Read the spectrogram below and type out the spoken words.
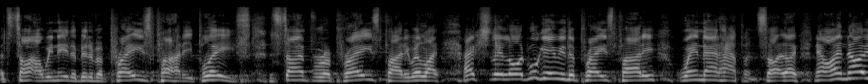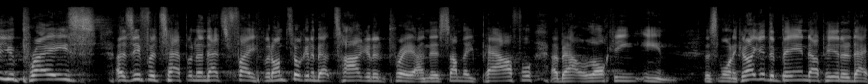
It's time, oh, we need a bit of a praise party, please. It's time for a praise party. We're like, actually, Lord, we'll give you the praise party when that happens. So, like, now, I know you praise as if it's happened, and that's faith, but I'm talking about targeted prayer, and there's something powerful about locking in this morning. Can I get the band up here today?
